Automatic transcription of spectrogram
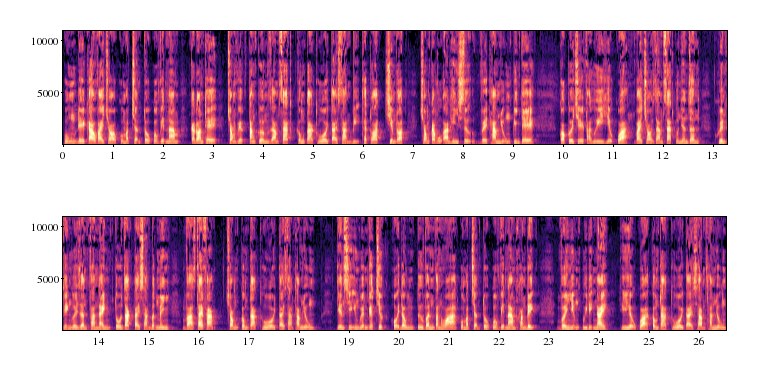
cũng đề cao vai trò của Mặt trận Tổ quốc Việt Nam, các đoàn thể trong việc tăng cường giám sát công tác thu hồi tài sản bị thất thoát, chiếm đoạt trong các vụ án hình sự về tham nhũng kinh tế, có cơ chế phát huy hiệu quả vai trò giám sát của nhân dân, khuyến khích người dân phản ánh tố giác tài sản bất minh và sai phạm trong công tác thu hồi tài sản tham nhũng. Tiến sĩ Nguyễn Viết Chức, Hội đồng Tư vấn Văn hóa của Mặt trận Tổ quốc Việt Nam khẳng định, với những quy định này thì hiệu quả công tác thu hồi tài sản tham nhũng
